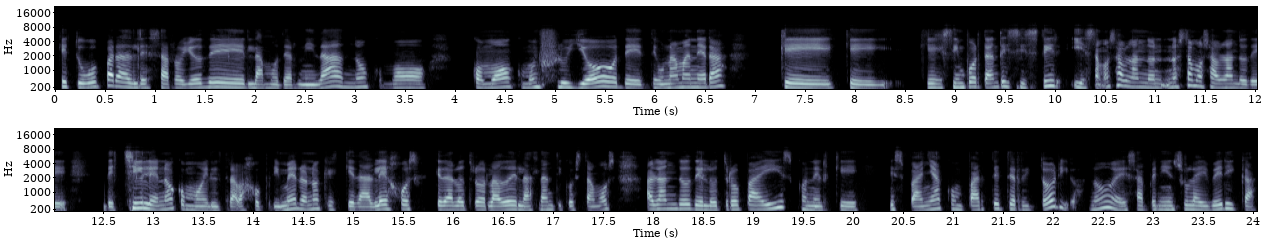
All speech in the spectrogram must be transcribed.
que tuvo para el desarrollo de la modernidad, ¿no? Cómo, cómo, cómo influyó de, de una manera que, es importante insistir. Y estamos hablando, no estamos hablando de, Chile, ¿no? Como el trabajo primero, ¿no? Que queda lejos, queda al otro lado del Atlántico. Estamos hablando del otro país con el que España comparte territorio, ¿no? Esa península ibérica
